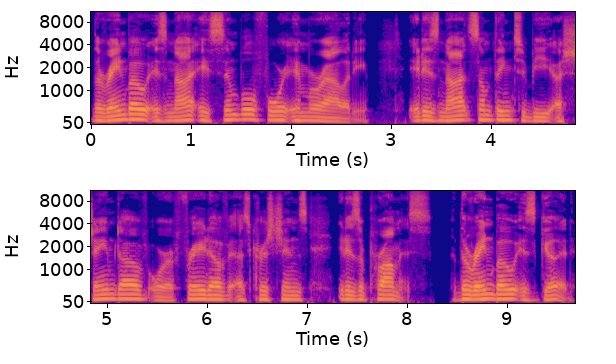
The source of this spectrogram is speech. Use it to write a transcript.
The rainbow is not a symbol for immorality. It is not something to be ashamed of or afraid of as Christians. It is a promise. The rainbow is good.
